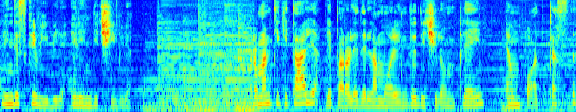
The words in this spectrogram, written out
l'indescrivibile e l'indicibile. Romantic Italia, le parole dell'amore in 12 long plane, è un podcast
